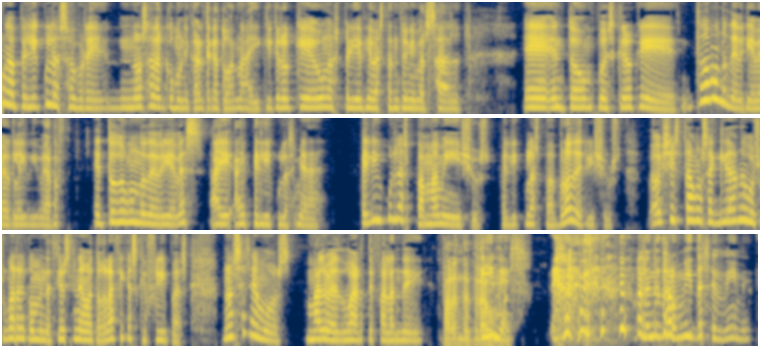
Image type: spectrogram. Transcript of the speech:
unha película sobre non saber comunicarte ca tua nai, que creo que é unha experiencia bastante universal. Eh, entón, pois pues, creo que todo o mundo debería ver Lady Bird. E eh, todo o mundo debería ver... Hai, hai películas, mira, películas pa mami issues, películas pa brother issues. Hoxe estamos aquí dándovos unhas recomendacións cinematográficas que flipas. Non seremos Malva Duarte falan de Falan de traumas. Falan de traumitas en cine.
